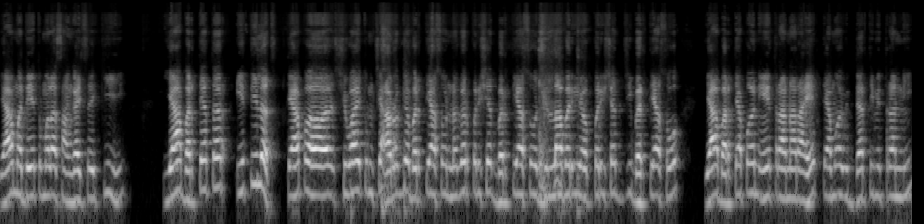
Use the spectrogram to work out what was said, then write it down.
यामध्ये तुम्हाला सांगायचंय की या भरत्या तर येतीलच. त्या शिवाय तुमची आरोग्य भरती असो नगर परिषद भरती असो जिल्हा परिषद परिषदची भरती असो या भरत्या पण येत राहणार आहेत. त्यामुळे विद्यार्थी मित्रांनी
